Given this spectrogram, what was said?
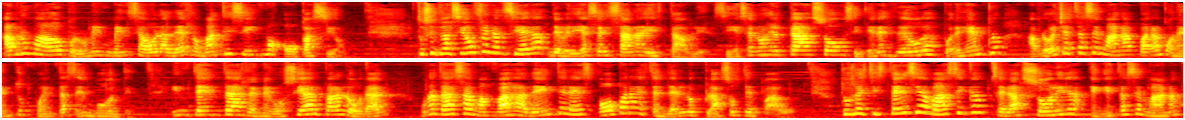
abrumado por una inmensa ola de romanticismo o pasión. Tu situación financiera debería ser sana y estable. Si ese no es el caso, si tienes deudas, por ejemplo, aprovecha esta semana para poner tus cuentas en orden. Intenta renegociar para lograr una tasa más baja de interés o para extender los plazos de pago. Tu resistencia básica será sólida en esta semana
